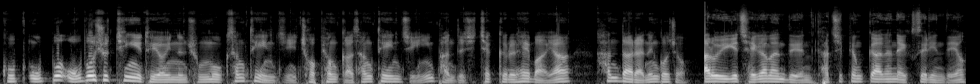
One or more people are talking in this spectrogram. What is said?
고, 오버, 오버슈팅이 되어 있는 종목 상태인지 저평가 상태인지 반드시 체크를 해봐야 한다라는 거죠. 바로 이게 제가 만든 가치평가하는 엑셀인데요.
